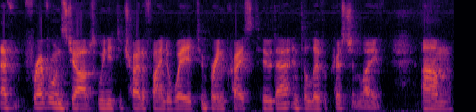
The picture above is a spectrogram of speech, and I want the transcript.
uh, for everyone's jobs, we need to try to find a way to bring Christ to that and to live a Christian life. Um,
